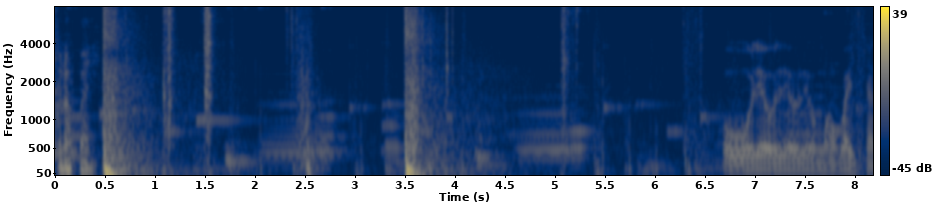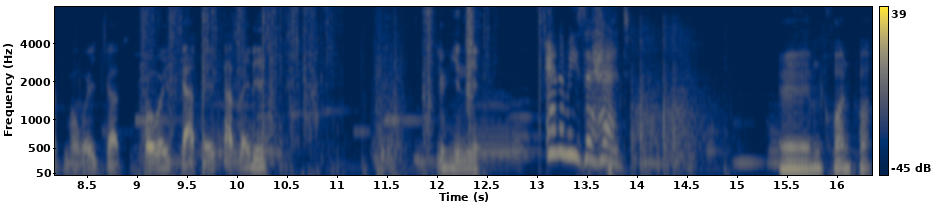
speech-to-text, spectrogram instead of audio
ก็เราไป โอ้เร็วเร็วเร็วมาไวจัดมาไวจัดมาไวจัดไอ้ตัดไว้ดิยูหินนี่ Enemies ahead! เออมันค้อนเคาะ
